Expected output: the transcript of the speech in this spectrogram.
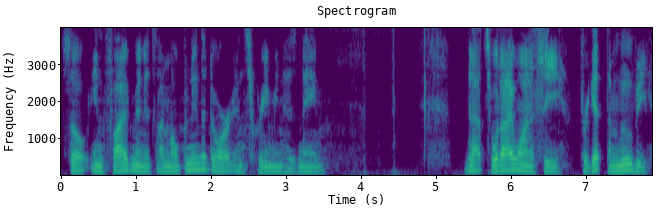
So in five minutes, I'm opening the door and screaming his name. That's what I want to see. Forget the movie.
